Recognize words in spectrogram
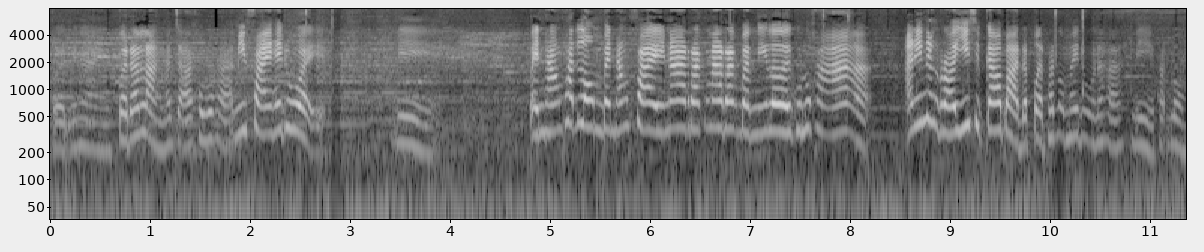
เปิดยังไง เปิดด้านหลังนะจ๊ะคุณลูกค้า มีไฟให้ด้วย นี่ เป็นทั้งพัดลมเป็นทั้งไฟน่ารักน่ารักแบบนี้เลยคุณลูกค้า อันนี้ 129 บาทเดี๋ยวเปิดพัดลมให้ดูนะคะ นี่พัดลม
